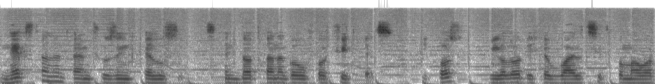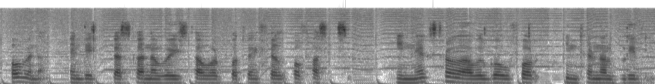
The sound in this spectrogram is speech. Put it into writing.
Next talent I am choosing Elusiveness and not gonna go for cheat phase, because we already have Wild Seed from our Covenant and this just gonna waste our potential of Assassin. In next row I will go for internal bleeding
